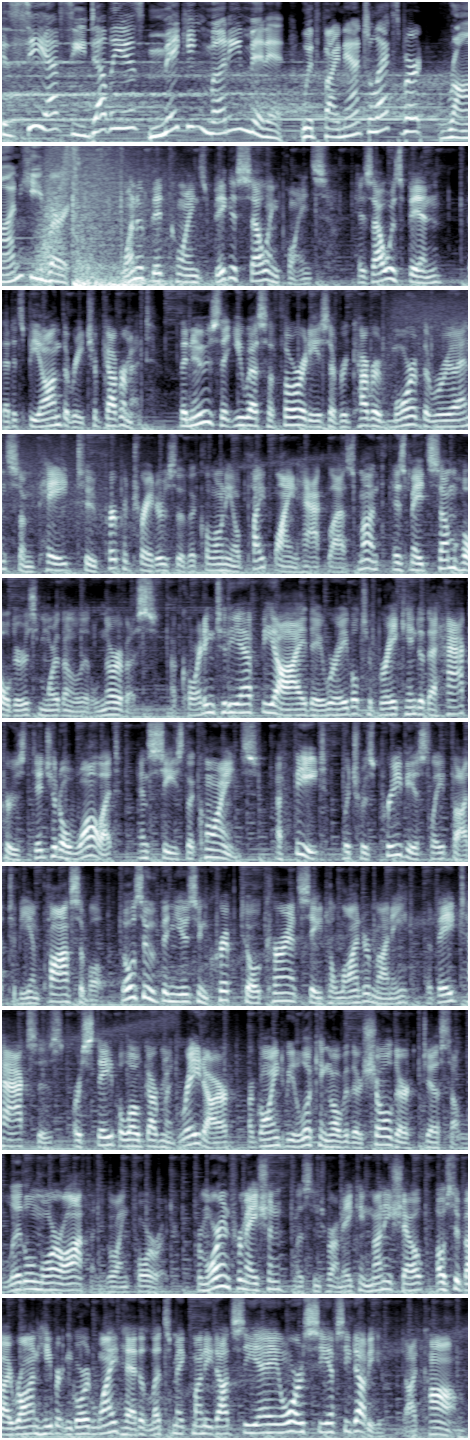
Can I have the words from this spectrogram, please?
is CFCW's Making Money Minute with financial expert Ron Hebert. One of Bitcoin's biggest selling points has always been that it's beyond the reach of government. The news that U.S. authorities have recovered more of the ransom paid to perpetrators of the Colonial Pipeline hack last month has made some holders more than a little nervous. According to the FBI, they were able to break into the hackers' digital wallet and seize the coins, a feat which was previously thought to be impossible. Those who have been using cryptocurrency to launder money, evade taxes, or stay below government radar are going to be looking over their shoulder just a little more often going forward. For more information, listen to our Making Money show, hosted by Ron Hebert and Gord Whitehead at letsmakemoney.ca or cfcw.com.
